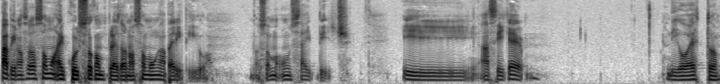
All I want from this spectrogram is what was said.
papi, nosotros somos el curso completo, no somos un aperitivo, no somos un side dish. Y así que digo esto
